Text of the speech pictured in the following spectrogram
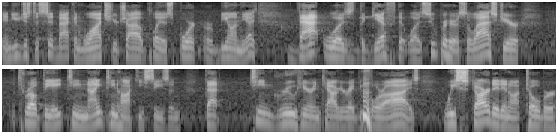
and you just to sit back and watch your child play a sport or be on the ice. That was the gift that was superhero. So last year, throughout the 18-19 hockey season, that team grew here in Calgary right hmm. before our eyes. We started in October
